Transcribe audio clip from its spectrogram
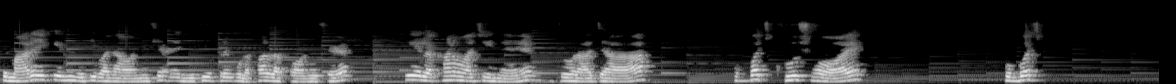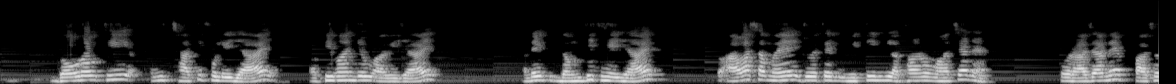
કે મારે એક એવી નીતિ બનાવવાની છે અને નીતિ ઉપર એક લખાણ લખવાનું છે. એ લખાણ વાંચીને જો રાજા ખૂબ જ ખુશ હોય, ખૂબ જ ગૌરવથી એની છાતી ફૂલી જાય, અભિમાન જેવું આવી જાય અને એક દમથી થઈ જાય તો આવા સમયે જો તે મિટિંગ લખાણું વાંચે ને, તો રાજાને પાછો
